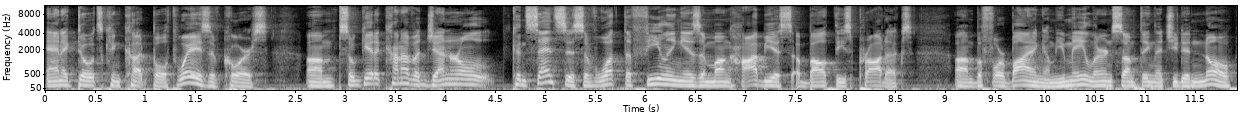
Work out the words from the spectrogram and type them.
anecdotes can cut both ways, of course. Um, so get a kind of a general consensus of what the feeling is among hobbyists about these products um, before buying them. You may learn something that you didn't know,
